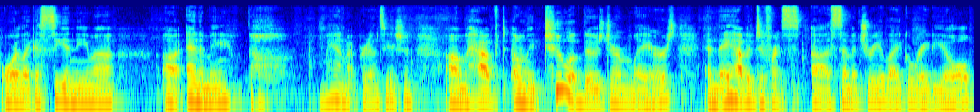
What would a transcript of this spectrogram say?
or like a sea anemone uh, enemy. Oh, man, my pronunciation, um, have only two of those germ layers, and they have a different uh, symmetry, like radial.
